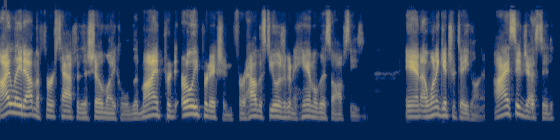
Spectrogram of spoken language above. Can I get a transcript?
I laid out in the first half of the show, Michael, that my pred- early prediction for how the Steelers are going to handle this offseason. And I want to get your take on it. I suggested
